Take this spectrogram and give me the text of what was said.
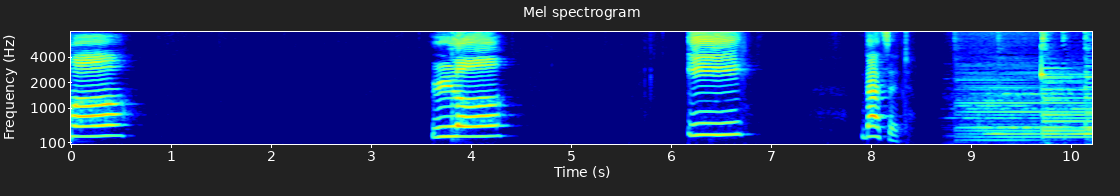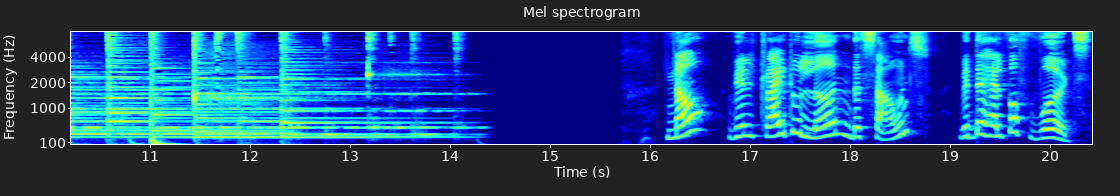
H, L, E. That's it. Now we will try to learn the sounds with the help of words.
